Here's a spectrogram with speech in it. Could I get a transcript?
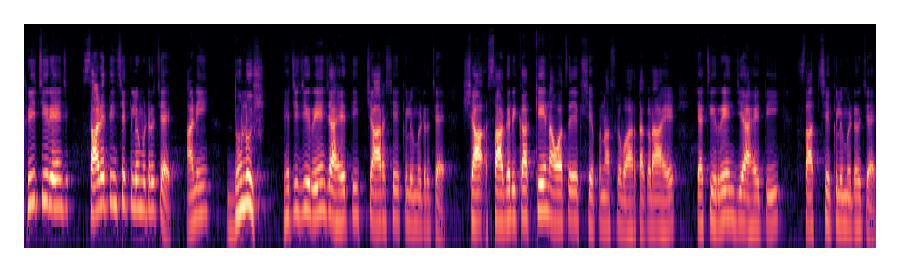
थ्रीची रेंज साडेतीनशे किलोमीटरची आहे आणि धनुष ह्याची जी रेंज आहे ती चारशे किलोमीटरची आहे. शा सागरिका के नावाचं एक क्षेपणास्त्र भारताकडं आहे. त्याची रेंज जी आहे ती सातशे किलोमीटरची आहे.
